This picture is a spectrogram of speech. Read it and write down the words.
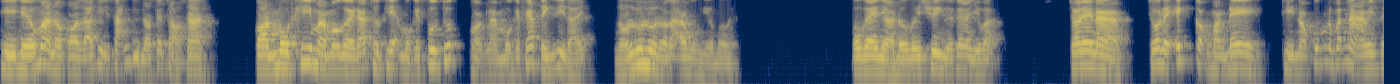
thì nếu mà nó có giá trị sẵn thì nó sẽ trỏ sang còn một khi mà mọi người đã thực hiện một cái phương thức hoặc là một cái phép tính gì đấy nó luôn luôn nó tạo ra vùng nhiều mới. Ok nhỉ đối với string nó sẽ là như vậy. Cho nên là chỗ này x cộng bằng d thì nó cũng vẫn là abcd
